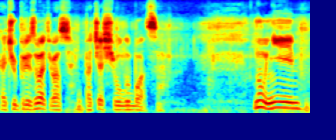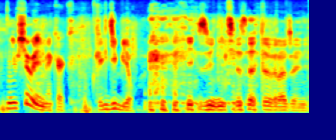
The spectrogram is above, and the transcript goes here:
хочу призвать вас почаще улыбаться. Ну, не, не все время как, как дебил. Извините за это выражение.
